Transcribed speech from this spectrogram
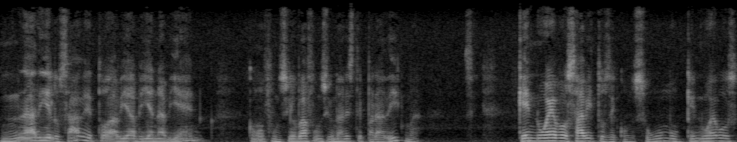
Nadie lo sabe todavía bien a bien cómo va a funcionar este paradigma. ¿Qué nuevos hábitos de consumo? ¿Qué, nuevos,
